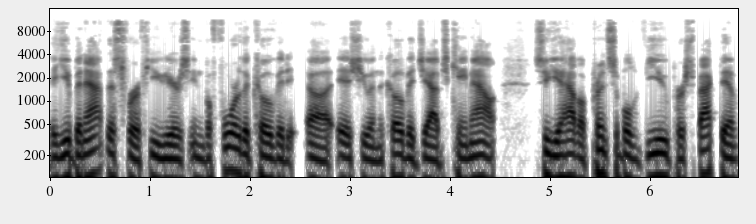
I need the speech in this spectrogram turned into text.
that you've been at this for a few years and before the COVID uh, issue and the COVID jabs came out. So you have a principled view perspective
